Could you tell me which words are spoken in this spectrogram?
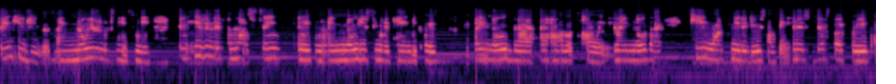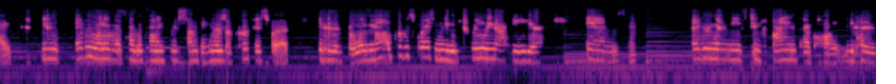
thank you, Jesus. I know you're listening to me. And even if I'm not saying anything, I know you see my pain because I know that I have a calling and I know that He wants me to do something. And it's just like for you guys. You every one of us has a calling for something. There's a purpose for us. Because if there was not a purpose for us, we would truly not be here. And everyone needs to find that calling because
